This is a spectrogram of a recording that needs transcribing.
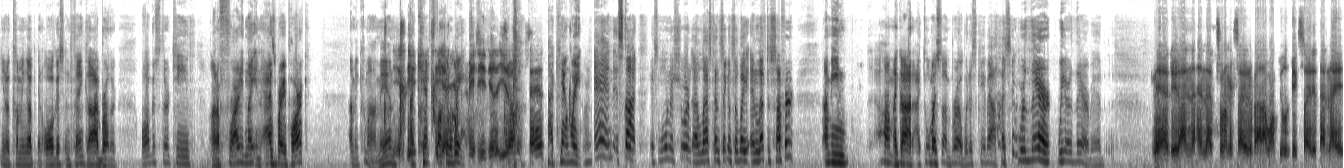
you know, coming up in August, and thank God, brother, August 13th on a Friday night in Asbury Park. I mean, come on, man. You- I can't yeah, fucking wait. I mean, you, you know what I'm saying? I can't wait. And it's not, it's Lorna Shore, uh, last 10 seconds of late and left to suffer. I mean, oh my God. I told my son, bro, when this came out, I said, we're there. We are there, man. Yeah, dude, and and that's what I'm excited about. I want people to be excited that night.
